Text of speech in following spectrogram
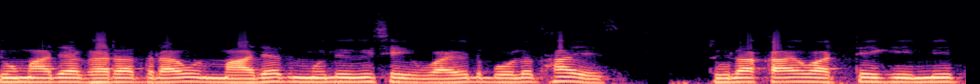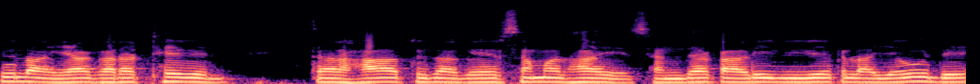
तू माझ्या घरात राहून माझ्याच मुलीविषयी वाईट बोलत आहेस. तुला काय वाटते की मी तुला ह्या घरात ठेवेन? तर हा तुझा गैरसमज आहे. संध्याकाळी विवेकला येऊ दे.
